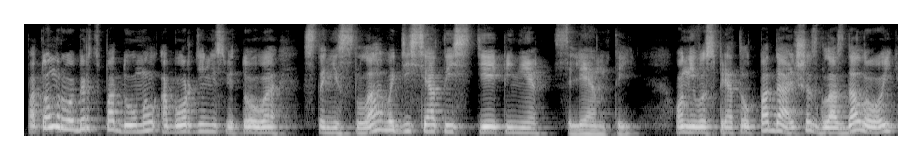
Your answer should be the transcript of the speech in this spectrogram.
Потом Робертс подумал об ордене святого Станислава десятой степени с лентой. Он его спрятал подальше, с глаз долой,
